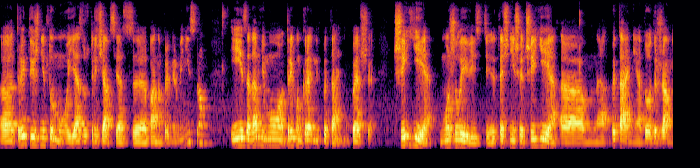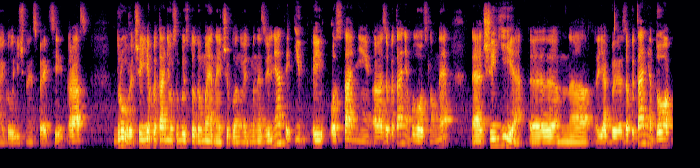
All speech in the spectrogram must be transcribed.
е, три тижні тому я зустрічався з е, паном прем'єр-міністром і задав йому три конкретних питання. Перше, чи є можливість, е, точніше, чи є питання до Державної екологічної інспекції? Раз. Друге, чи є питання особисто до мене, чи планують мене звільняти? І, і останнє запитання було основне: чи є е, якби запитання до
